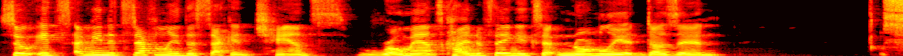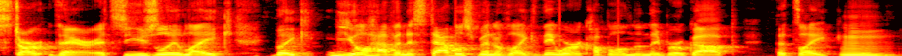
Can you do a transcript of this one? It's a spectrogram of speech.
So it's, I mean, it's definitely the second chance romance kind of thing, except normally it doesn't start there. It's usually like like you'll have an establishment of like they were a couple and then they broke up. That's like mm.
